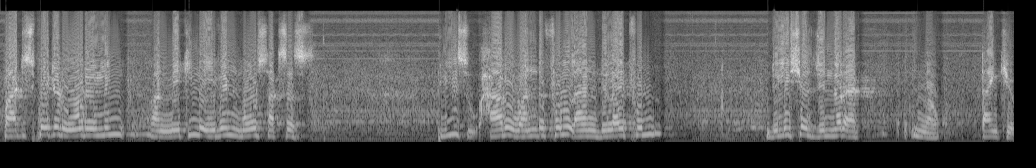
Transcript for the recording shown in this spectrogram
participated overwhelming on making the event more success. Please have a wonderful and delightful, delicious dinner at now. Thank you.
